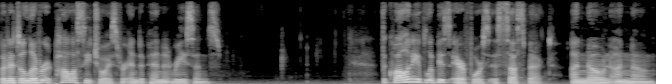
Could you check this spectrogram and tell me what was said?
but a deliberate policy choice for independent reasons. The quality of Libya's Air Force is suspect, a known unknown.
